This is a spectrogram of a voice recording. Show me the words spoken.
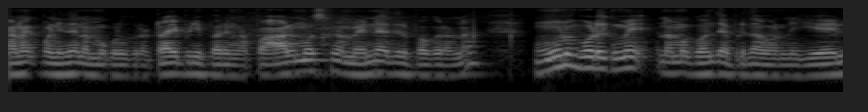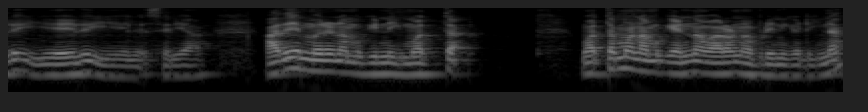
கனெக்ட் பண்ணி தான் நம்ம கொடுக்குறோம். ட்ரை பண்ணி பாருங்கள் அப்போ ஆல்மோஸ்ட் நம்ம என்ன எதிர்பார்க்குறோன்னா மூணு போர்டுக்குமே நமக்கு வந்து அப்படி தான் வரணும். ஏழு ஏழு ஏழு. சரியா? அதே மாதிரி நமக்கு இன்றைக்கி மொத்த மொத்தமாக நமக்கு என்ன வரணும் அப்படின்னு கேட்டிங்கன்னா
